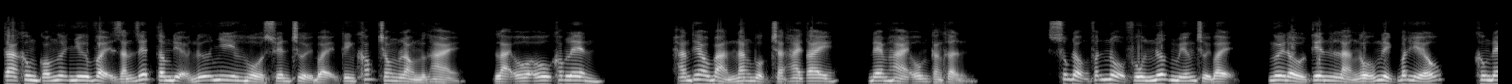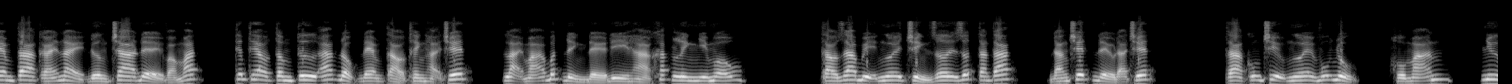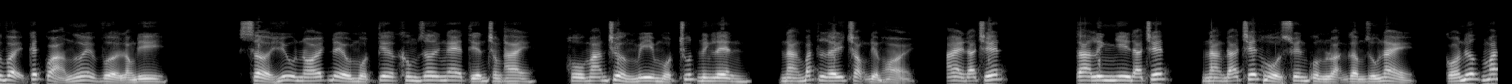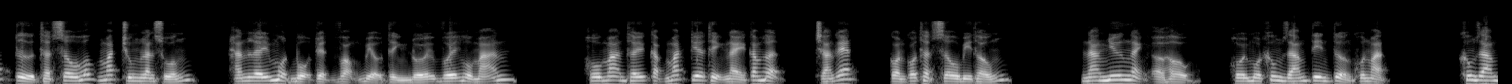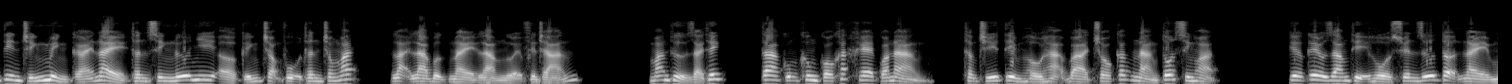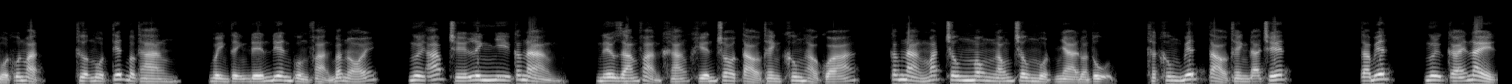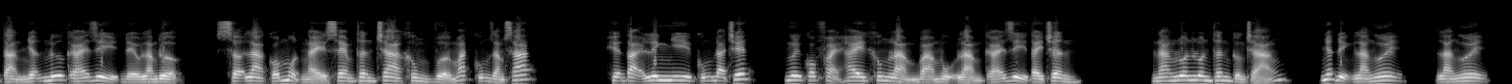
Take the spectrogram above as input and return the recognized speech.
Ta không có ngươi như vậy rắn giết tâm địa nữ nhi hồ xuyên chửi bậy kinh khóc trong lòng ngực hải lại ô ô khóc lên. Hắn theo bản năng buộc chặt hai tay, đem hải ôm càng khẩn. Xúc động phẫn nộ phun nước miếng chửi bậy, ngươi đầu tiên là ngỗ nghịch bất hiếu, không đem ta cái này đường cha để vào mắt, tiếp theo tâm tư ác độc đem Tào Thanh hại chết, lại mã bất đỉnh để đi hà khắc linh nhi mẫu. Tào ra bị ngươi chỉnh rơi rất tan tác, đáng chết đều đã chết. Ta cũng chịu ngươi vũ nhục, hồ mãn, như vậy kết quả ngươi vừa lòng đi. Sở hưu nói đều một tia không rơi nghe tiếng trong thai, hồ mãn trưởng mi một chút ninh lên, nàng bắt lấy trọng điểm hỏi, ai đã chết? Ta Linh Nhi đã chết, nàng đã chết hồ xuyên cuồng loạn gầm rú này, có nước mắt từ thật sâu hốc mắt trung lăn xuống, hắn lấy một bộ tuyệt vọng biểu tình đối với hồ mãn. Hồ mãn thấy cặp mắt kia thịnh này căm hận, chán ghét, còn có thật sâu bi thống. Nàng như ngạnh ở hầu, hồi một không dám tin tưởng khuôn mặt. Không dám tin chính mình cái này thân sinh nữ nhi ở kính trọng phụ thân trong mắt, lại là bực này làm người phiên chán. Mãn thử giải thích, ta cũng không có khắt khe quá nàng, thậm chí tìm hầu hạ bà cho các nàng tốt sinh hoạt. Kêu kêu giam thị hồ xuyên giữ tợn này một khuôn mặt, thượng một tiết bậc thang, bình tĩnh đến điên cuồng phản bác nói, ngươi áp chế linh nhi các nàng, nếu dám phản kháng khiến cho Tào Thanh không hảo quá, các nàng mắt trông mong ngóng trông một nhà đoàn tụ, thật không biết Tào Thanh đã chết. Ta biết, ngươi cái này tàn nhẫn nữ cái gì đều làm được, sợ là có một ngày xem thân cha không vừa mắt cũng giám sát. Hiện tại Linh Nhi cũng đã chết, ngươi có phải hay không làm bà mụ làm cái gì tay chân? Nàng luôn luôn thân cường tráng, nhất định là ngươi, là ngươi.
